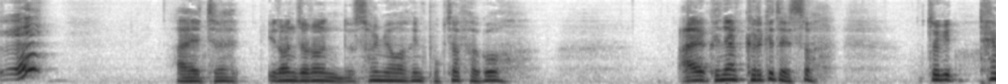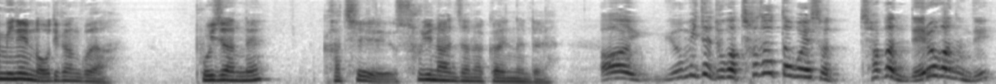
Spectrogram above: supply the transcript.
에? 아이, 저, 이런저런 설명하긴 복잡하고. 아이, 그냥 그렇게 됐어. 저기, 태민이는 어디 간 거야? 보이지 않네? 같이 술이나 한잔할까 했는데. 아, 요 밑에 누가 찾았다고 해서 잠깐 내려갔는데?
